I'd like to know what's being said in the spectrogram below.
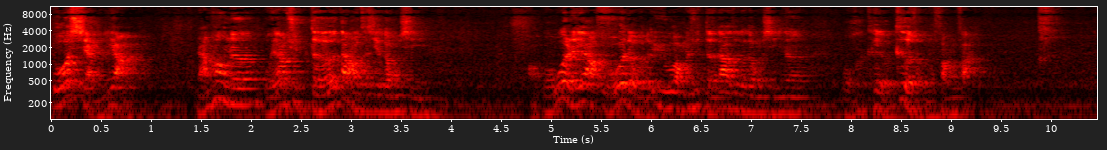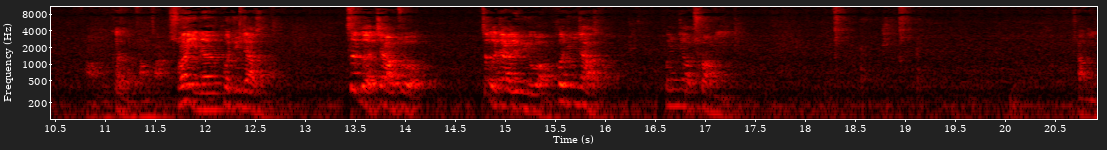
我想要，然后呢，我要去得到这些东西。我为了要，我为了我的欲望去得到这个东西呢，我可以有各种的方法。哦，各种方法。所以呢，破军叫什么？这个叫做，这个叫做欲望。破军叫什么？破军叫创意。创意，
